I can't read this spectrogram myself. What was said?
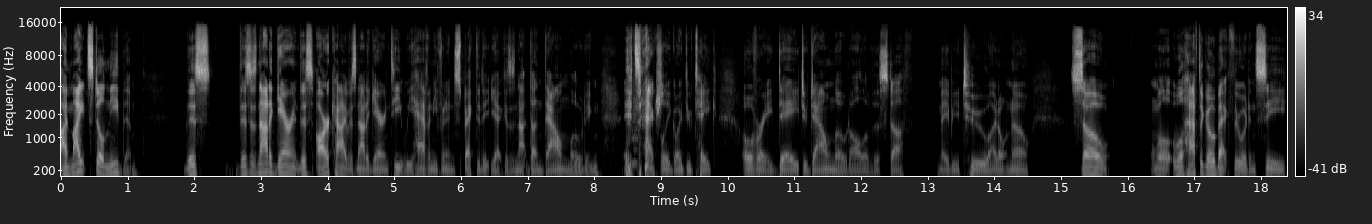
I might still need them. This this is not a guarantee. This archive is not a guarantee. We haven't even inspected it yet because it's not done downloading. It's actually going to take over a day to download all of this stuff, maybe two. I don't know. So we'll we'll have to go back through it and see.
